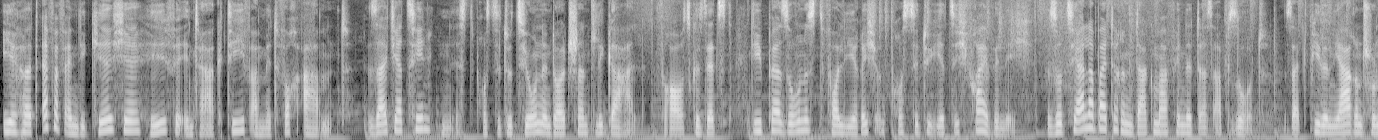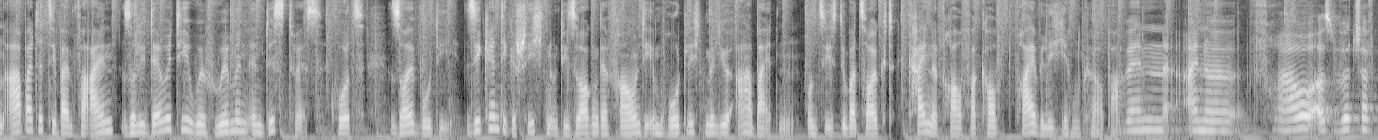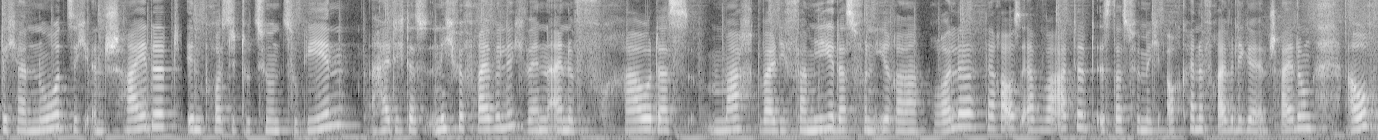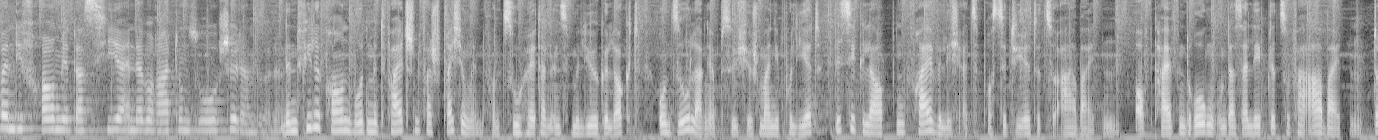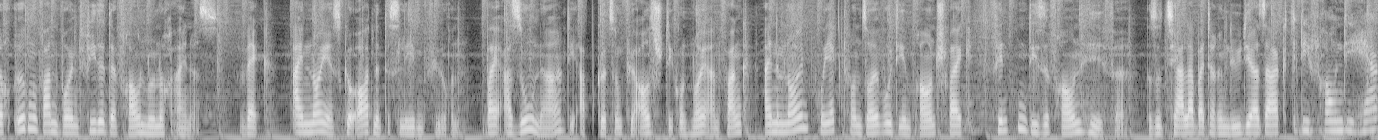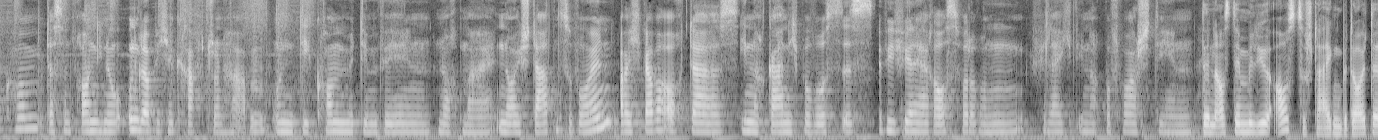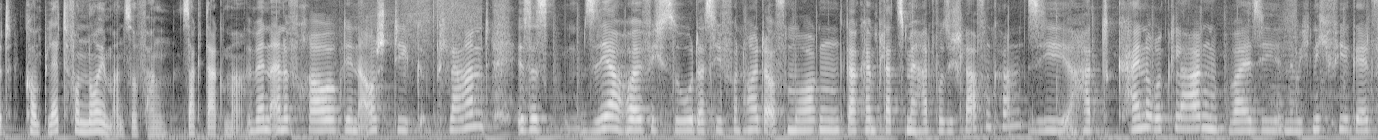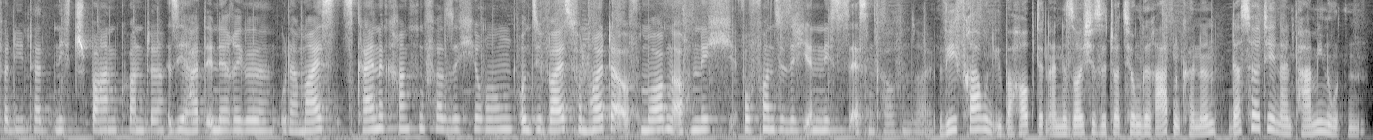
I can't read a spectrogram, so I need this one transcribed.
Ihr hört FFN die Kirche Hilfe interaktiv am Mittwochabend. Seit Jahrzehnten ist Prostitution in Deutschland legal, vorausgesetzt, die Person ist volljährig und prostituiert sich freiwillig. Sozialarbeiterin Dagmar findet das absurd. Seit vielen Jahren schon arbeitet sie beim Verein Solidarity with Women in Distress, kurz Solvodi. Sie kennt die Geschichten und die Sorgen der Frauen, die im Rotlichtmilieu arbeiten. Und sie ist überzeugt, keine Frau verkauft freiwillig ihren Körper. Wenn eine Frau aus wirtschaftlicher Not sich entscheidet, in Prostitution Prostitution zu gehen, halte ich das nicht für freiwillig. Wenn eine Frau das macht, weil die Familie das von ihrer Rolle heraus erwartet, ist das für mich auch keine freiwillige Entscheidung, auch wenn die Frau mir das hier in der Beratung so schildern würde. Denn viele Frauen wurden mit falschen Versprechungen von Zuhältern ins Milieu gelockt und so lange psychisch manipuliert, bis sie glaubten, freiwillig als Prostituierte zu arbeiten. Oft halfen Drogen, um das Erlebte zu verarbeiten. Doch irgendwann wollen viele der Frauen nur noch eines. Weg ein neues, geordnetes Leben führen. Bei Asuna, die Abkürzung für Ausstieg und Neuanfang, einem neuen Projekt von Solvodi in Braunschweig, finden diese Frauen Hilfe. Sozialarbeiterin Lydia sagt, die Frauen, die herkommen, das sind Frauen, die eine unglaubliche Kraft schon haben und die kommen mit dem Willen, nochmal neu starten zu wollen. Aber ich glaube auch, dass ihnen noch gar nicht bewusst ist, wie viele Herausforderungen vielleicht ihnen noch bevorstehen. Denn aus dem Milieu auszusteigen bedeutet, komplett von neuem anzufangen, sagt Dagmar. Wenn eine Frau den Ausstieg plant, ist es sehr häufig so, dass sie von heute auf morgen gar keinen Platz mehr hat, wo sie schlafen kann. Sie hat keine Rücklagen, weil sie nämlich nicht viel Geld verdient hat, nichts sparen konnte. Sie hat in der Regel oder meistens keine Krankenversicherung und sie weiß von heute auf morgen auch nicht, wovon sie sich ihr nächstes Essen kaufen soll. Wie Frauen überhaupt in eine solche Situation geraten können, das hört ihr in ein paar Minuten.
